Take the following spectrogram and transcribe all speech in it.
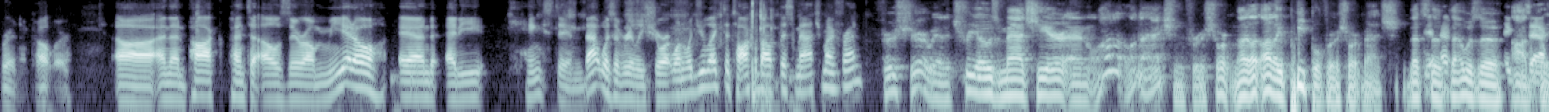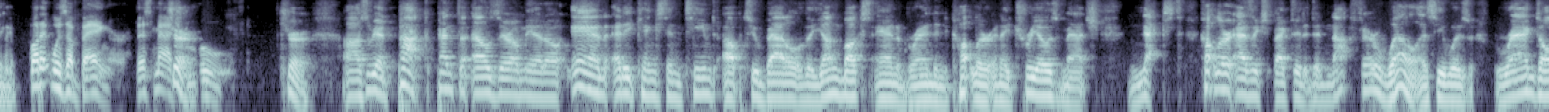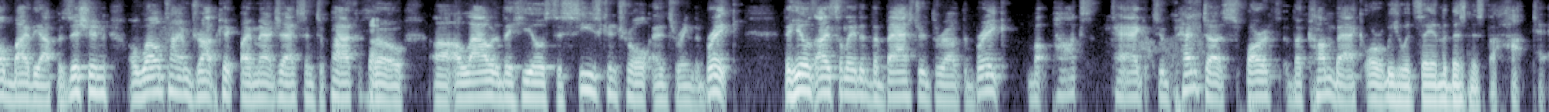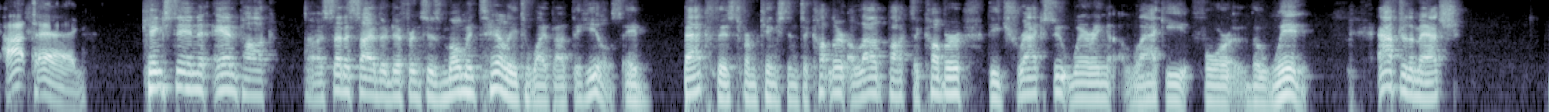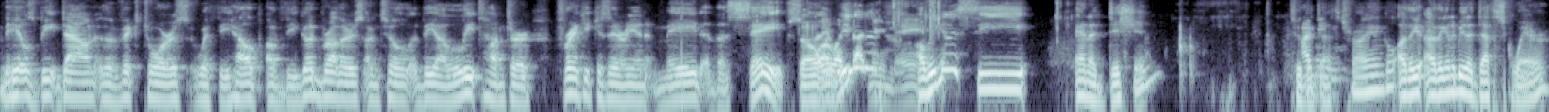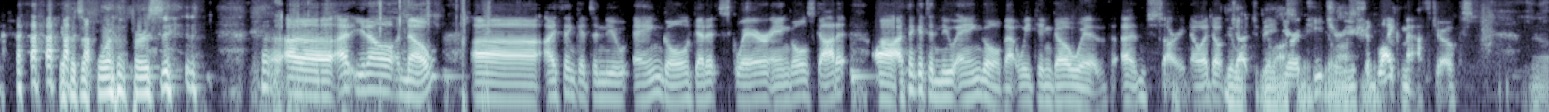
Brandon Cutler, uh, and then Pac, Penta El Zero Miedo, and Eddie Kingston. That was a really short one. Would you like to talk about this match, my friend? For sure, we had a trios match here and a lot, of, a lot of action for a short, a lot of people for a short match. That's Yeah, a, that was a Exactly. But it was a banger. This match Sure. moved. Sure. Uh, so we had Pac, Penta El Zero Miedo, and Eddie Kingston teamed up to battle the Young Bucks and Brandon Cutler in a trios match next. Cutler, as expected, did not fare well as he was ragdolled by the opposition. A well timed dropkick by Matt Jackson to Pac, though, uh, allowed the heels to seize control entering the break. The heels isolated the bastard throughout the break, but Pac's tag to Penta sparked the comeback, or we would say in the business, the hot tag. Hot tag. Kingston and Pac uh, set aside their differences momentarily to wipe out the heels. A back fist from Kingston to Cutler allowed Pac to cover the tracksuit wearing lackey for the win. After the match, the heels beat down the victors with the help of the Good Brothers until the elite hunter Frankie Kazarian made the save. So are we gonna, are we gonna see an addition to the I death mean- triangle? Are they are they gonna be the death square? if it's a fourth person. uh, I, you know, no. Uh, I think it's a new angle. Get it? Square angles. Got it. Uh, I think it's a new angle that we can go with. I'm sorry, Noah. Don't You- judge you me. You're a me. You teacher. You, lost should me. like math jokes.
